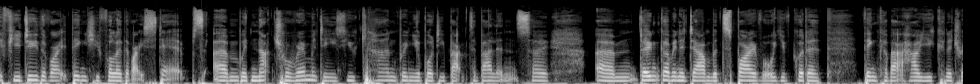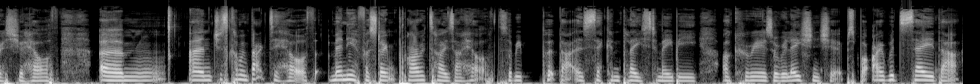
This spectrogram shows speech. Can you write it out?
if you do the right things you follow the right steps. Um, with natural remedies you can bring your body back to balance. So um, don't go in a downward spiral. You've got to think about how you can address your health. Um, and just coming back to health, many of us don't prioritize our health. So we put that as second place to maybe our careers or relationships. But I would say that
